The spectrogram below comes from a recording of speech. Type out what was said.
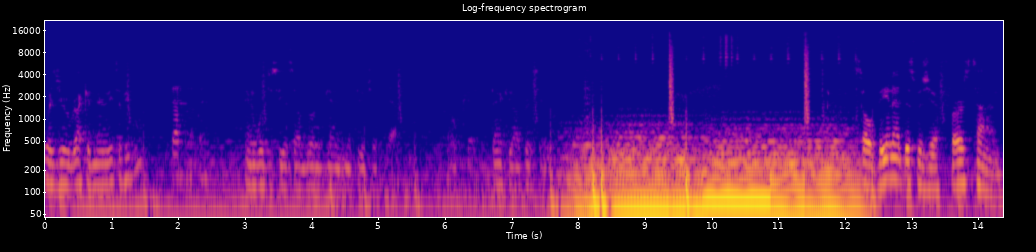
Would you recommend me to people? Definitely. And would you see yourself doing this again in the future? Yes. Okay, thank you. I appreciate it. So, being that this was your first time,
